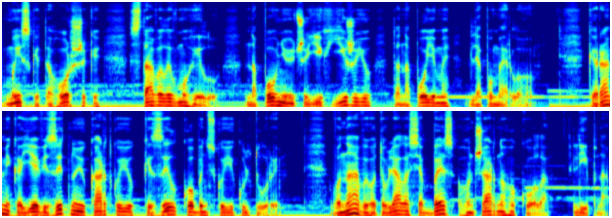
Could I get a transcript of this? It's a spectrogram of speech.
миски та горшики ставили в могилу, наповнюючи їх їжею та напоями для померлого. Кераміка є візитною карткою кизил кобанської культури. Вона виготовлялася без гончарного кола, ліпна,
